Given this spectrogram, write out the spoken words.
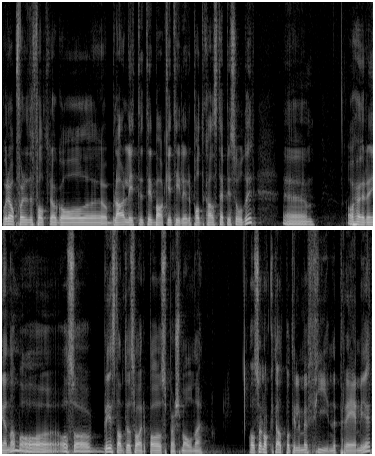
Hvor jeg oppfordret folk til å gå og bla litt tilbake i tidligere podkastepisoder. Uh, og høre gjennom, og, og, så bli i stand til å svare på spørsmålene. Og så lokket jeg attpåtil med fine premier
